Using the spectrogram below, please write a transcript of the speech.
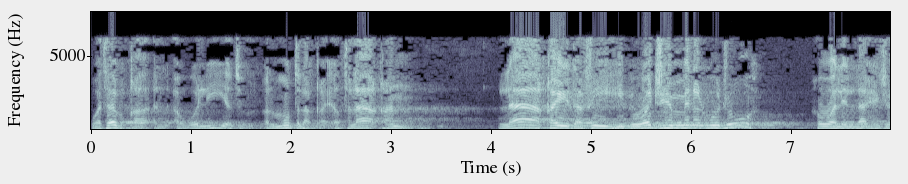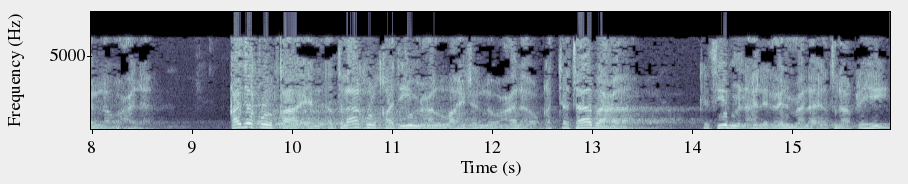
وتبقى الأولية المطلقة إطلاقا لا قيد فيه بوجه من الوجوه هو لله جل وعلا. قد يقول قائل إطلاق القديم على الله جل وعلا وقد تتابع كثير من أهل العلم على إطلاقه.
